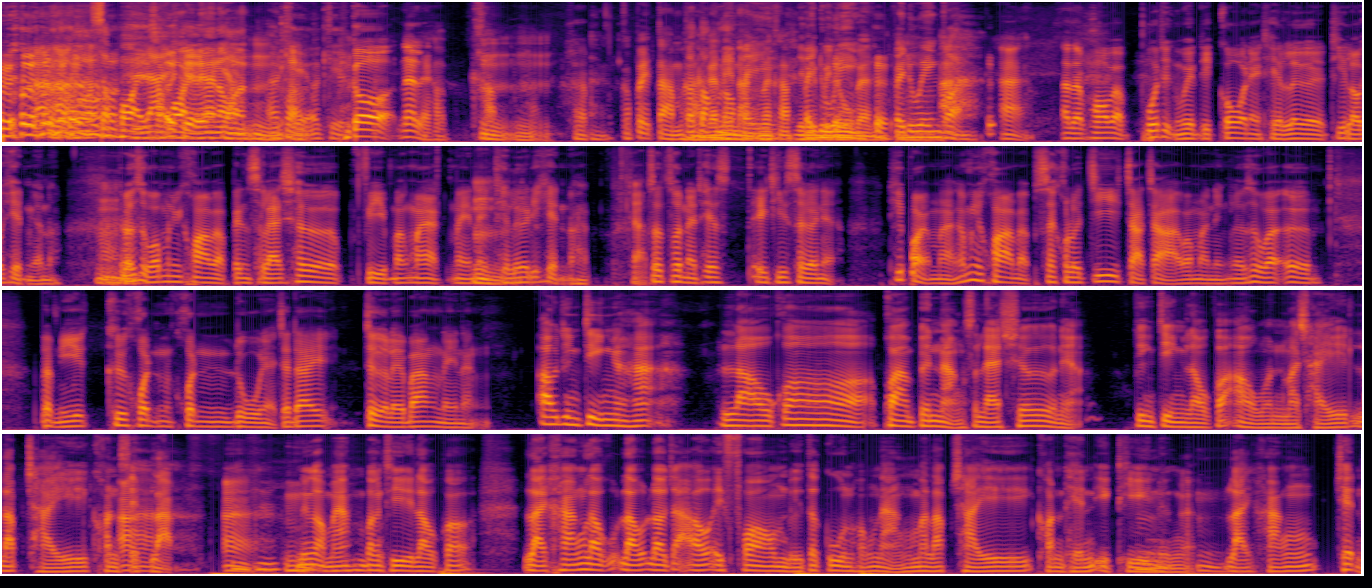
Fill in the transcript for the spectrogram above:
spoil ได้ spoil แน่นอนโอเคโอเคก็นั่นแหละครับครับอืมครับ ก็ไปตามก็ต้องลองไปหากันในหนังนะครับอย่าไปลืมดูไปเอดูงกันเองไปดูเองก่อนอะอะแต่พอแบบพูดถึงเวดิโกใน trailer ที่เราเห็นกันเนาะรู้สึกว่ามันมีความแบบเป็น slasher film มากๆ ในในอืม trailer ที่เห็นนะครับครับส่วนส่วนใน teaser เนี่ยที่ปล่อยมาก็มีความแบบ psychology จ๋าๆประมาณหนึ่งแล้วรู้สึกว่าเออ แบบนี้คือคนคนดูเนี่ยจะได้เจออะไรบ้างในหนัง เอาจริงๆอะฮะเราก็ความเป็นหนัง slasher เนี่ย จริง ๆ เราก็เอามันมาใช้รับใช้คอนเซปต์อ่าหลักอ่านึกออกไหมบางทีเราก็หลายครั้งเราเราเราจะเอาไอ้ฟอร์ม หรือตระกูลของหนังมารับใช้คอนเทนต์อีกทีหนึ่งอะอืมหลายครั้ง เช่น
